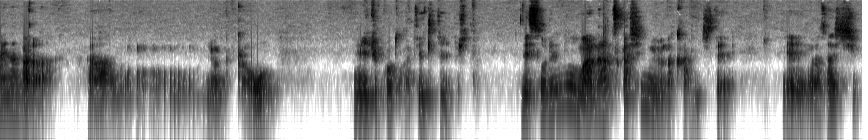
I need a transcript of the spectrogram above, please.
えながら、あの、世の中を見ることができている人。で、それをまあ懐かしむような感じで、えー、私も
